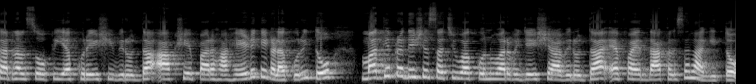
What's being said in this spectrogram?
ಕರ್ನಲ್ ಸೋಫಿಯಾ ಖುರೇಶಿ ವಿರುದ್ಧ ಆಕ್ಷೇಪಾರ್ಹ ಹೇಳಿಕೆಗಳ ಕುರಿತು ಮಧ್ಯಪ್ರದೇಶ ಸಚಿವ ಕುನ್ವರ್ ವಿಜಯ್ ಶಾ ವಿರುದ್ಧ ಎಫ್ಐಆರ್ ದಾಖಲಿಸಲಾಗಿತ್ತು.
